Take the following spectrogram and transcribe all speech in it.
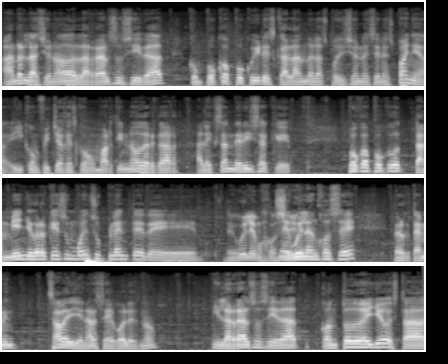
han relacionado a la Real Sociedad con poco a poco ir escalando en las posiciones en España y con fichajes como Martin Odergaard, Alexander Isa que poco a poco también yo creo que es un buen suplente de, de William José. De William José, pero que también sabe llenarse de goles, ¿no? Y la Real Sociedad con todo ello está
